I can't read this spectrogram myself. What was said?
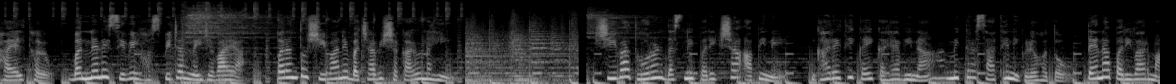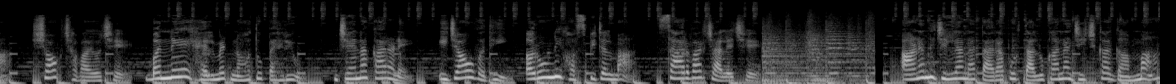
ઘાયલ થયો. બંનેને સિવિલ હોસ્પિટલ લઈ જવાયા. પરંતુ શિવાને બચાવી શકાયો નહીં. શિવા ધોરણ દસની પરીક્ષા આપીને ઘરેથી કઈ કહ્યા વિના મિત્ર સાથે નીકળ્યો હતો. તેના પરિવારમાં શોક છવાયો છે. બંનેએ હેલ્મેટ નહોતું પહેર્યું, જેના કારણે ઈજાઓ વધી અરુણની હોસ્પિટલમાં સારવાર ચાલે છે. આણંદ જિલ્લાના તારાપુર તાલુકાના જીચકા ગામમાં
